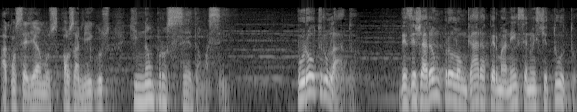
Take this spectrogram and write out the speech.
aconselhamos aos amigos que não procedam assim. Por outro lado, desejarão prolongar a permanência no Instituto,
